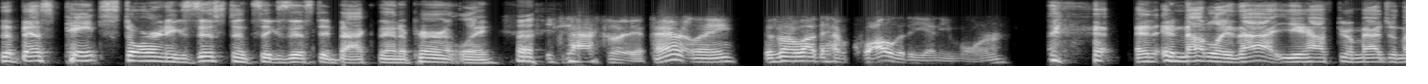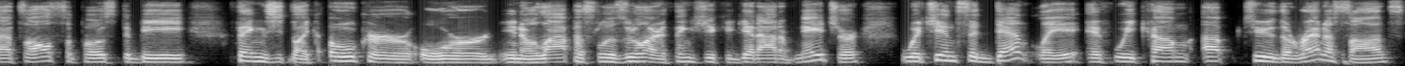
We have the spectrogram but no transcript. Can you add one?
the best paint store in existence existed back then, apparently. exactly. Apparently. They're not allowed to have quality anymore. and, and not only that, you have to imagine that's all supposed to be things like ochre or, you know, lapis lazuli or things you could get out of nature, which incidentally, if we come up to the Renaissance,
